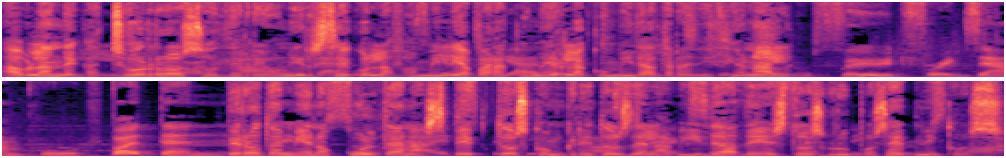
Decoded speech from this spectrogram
Hablan de cachorros o de reunirse con la familia para comer la comida tradicional, pero también ocultan aspectos concretos de la vida de estos grupos étnicos.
